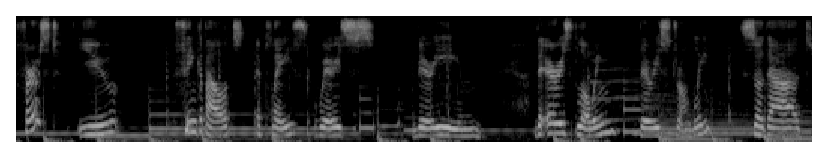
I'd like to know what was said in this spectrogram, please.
First, you think about a place where it's very, um, the air is blowing very strongly so that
